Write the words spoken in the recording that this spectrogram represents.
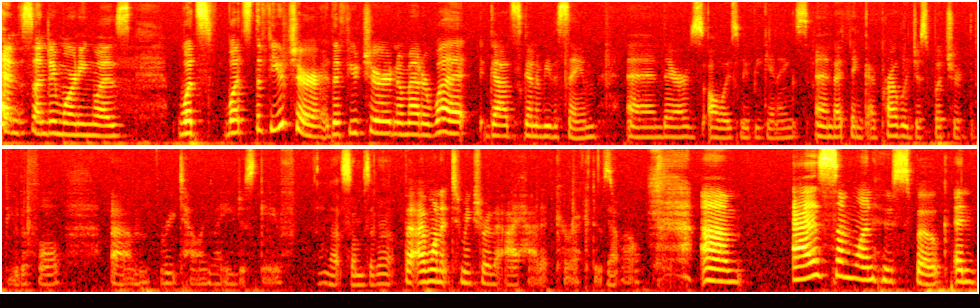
and Sunday morning was what's what's the future? The future no matter what, God's going to be the same and there's always new beginnings. And I think I probably just butchered the beautiful um, retelling that you just gave That sums it up. but I wanted to make sure that I had it correct as Yep. well. Um, as someone who spoke, and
